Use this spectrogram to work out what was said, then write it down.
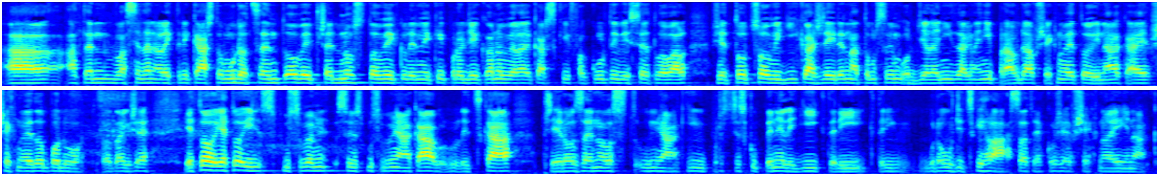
a, a ten vlastně ten elektrikář tomu docentovi, přednostovi kliniky pro děkanovi lékařské fakulty vysvětloval, že to, co vidí každý den na tom svém oddělení, tak není pravda, všechno je to jinak a je, všechno je to podvod. No, takže je to, je to i způsobem, svým způsobem nějaká lidská přirozenost u nějaký prostě skupiny lidí, který, který budou vždycky hlásat, jako že všechno je jinak.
